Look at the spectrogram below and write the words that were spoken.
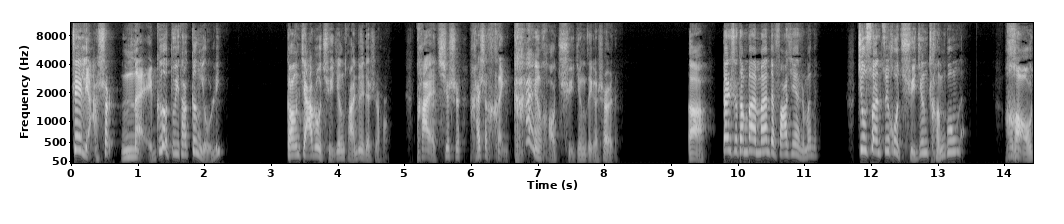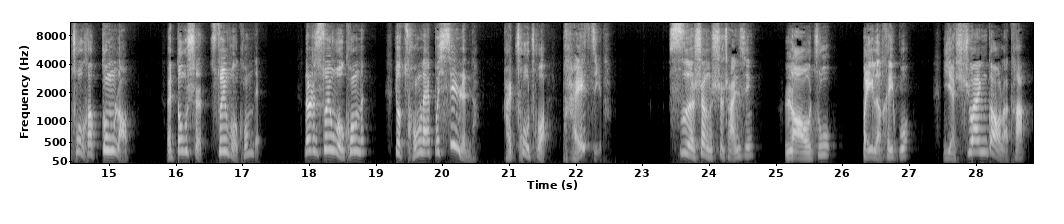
这俩事儿哪个对他更有利？刚加入取经团队的时候，他也其实还是很看好取经这个事儿的啊。但是他慢慢的发现什么呢？就算最后取经成功了，好处和功劳。呃，都是孙悟空的，那是孙悟空呢，又从来不信任他，还处处排挤他。四圣试禅心，老朱背了黑锅，也宣告了他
